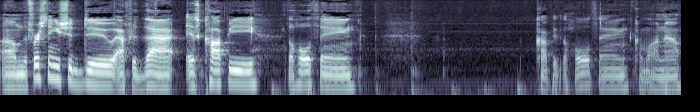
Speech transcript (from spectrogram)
Um, the first thing you should do after that is copy the whole thing copy the whole thing. Come on now.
